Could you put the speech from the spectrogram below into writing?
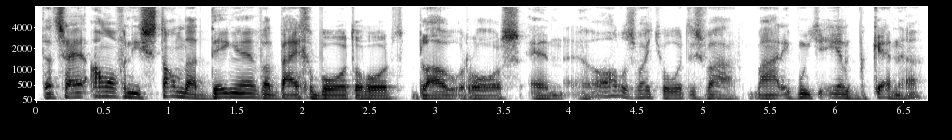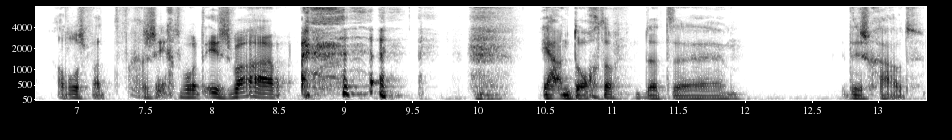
Dat zijn allemaal van die standaard dingen wat bij geboorte hoort. Blauw, roze en eh, alles wat je hoort is waar. Maar ik moet je eerlijk bekennen, alles wat gezegd wordt is waar. ja, een dochter, dat eh, het is goud.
